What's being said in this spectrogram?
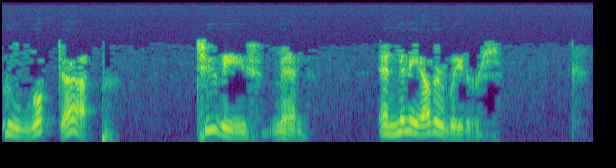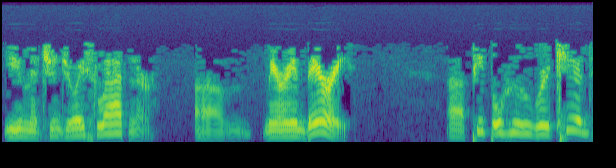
who looked up to these men and many other leaders you mentioned Joyce Ladner, um, Marion Barry, uh, people who were kids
